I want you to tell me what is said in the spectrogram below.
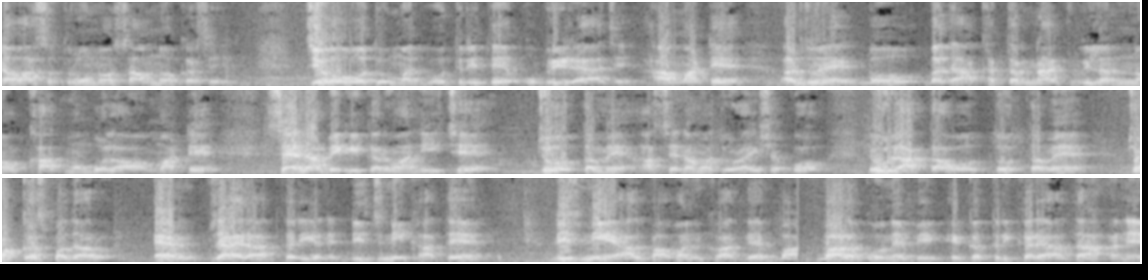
નવા શત્રુઓનો સામનો કરશે. જેઓ વધુ મજબૂત રીતે ઉભરી રહ્યા છે. આ માટે અર્જુને બહુ બધા ખતરનાક વિલનનો ખાત્મો બોલાવવા માટે સેના ભેગી કરવાની છે. જો તમે આ સેનામાં જોડાઈ શકો એવું લાગતા હો, તો તમે ચોક્કસ પધારો. એમ જાહેરાત કરી અને ડિઝની ખાતે, ડિઝનીએ આલ્ફા વન ખાતે બાળકોને એકત્રિત કર્યા હતા અને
